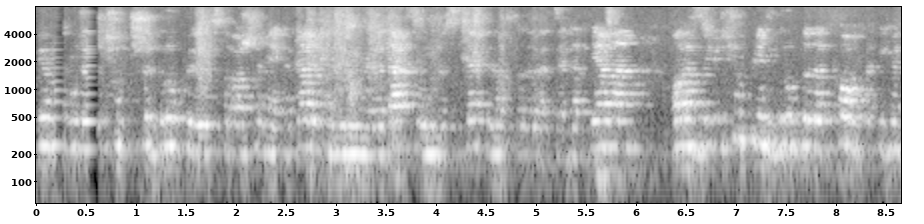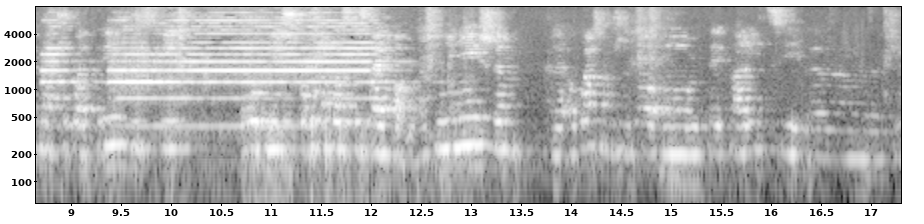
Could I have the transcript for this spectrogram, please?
biorą w udział 63 grupy, stowarzyszenia i tak innymi redakcje, uniwersytety, na przykład redakcja Guardiana oraz 95 grup dodatkowych, takich jak na przykład Greenpeace i również Ogólnopolski Strajk Kobiet. Właśnie niniejszym e, ogłaszam, że do tej koalicji się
